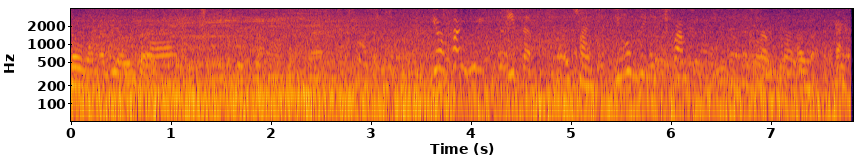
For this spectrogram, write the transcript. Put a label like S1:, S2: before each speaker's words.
S1: no one on the other side.
S2: You're hungry. Eat them. It's fine. You will be grumpy.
